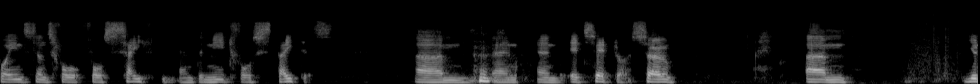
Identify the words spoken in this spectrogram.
for instance, for, for safety and the need for status um, hmm. and and etc. So um, you're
